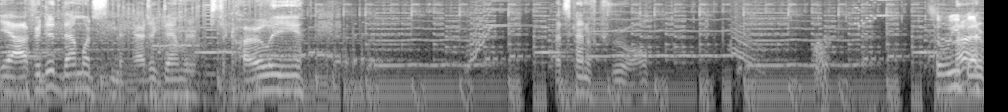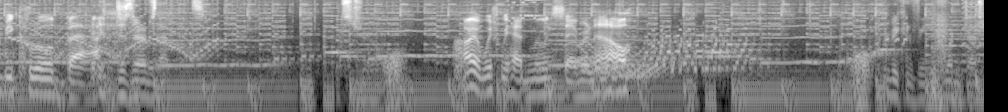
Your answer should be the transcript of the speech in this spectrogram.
Yeah, if it did that much magic damage to Carlie... That's kind of cruel. So we better be cruel back. It deserves that. It's true. I wish we had Moon Saber now. Would be convenient, wouldn't it?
